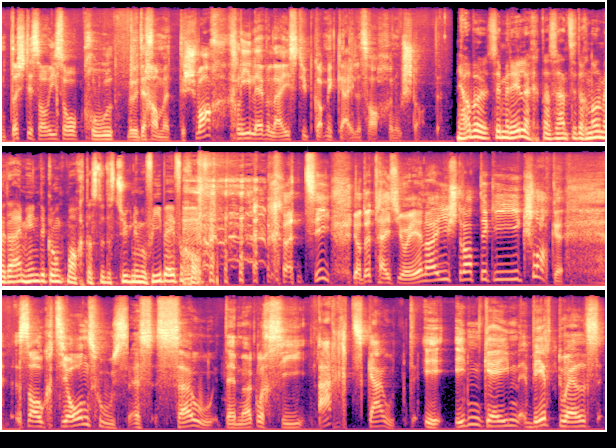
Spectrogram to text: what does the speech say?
Und das ist dann sowieso cool, weil dann kann man den schwach, kleinen Level 1-Typ gerade mit geilen Sachen ausstatten. Ja, aber sind wir ehrlich, das haben sie doch nur mit einem Hintergrund gemacht, dass du das Zeug nicht mehr auf Ebay verkaufst. Könnte sein. Ja, dort haben sie ja eh eine Strategie eingeschlagen. Das Auktionshaus, es soll dann möglich sein, echtes Geld in Ingame virtuelles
